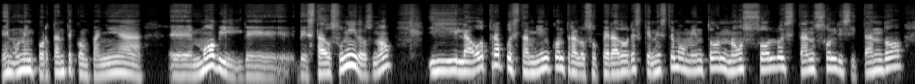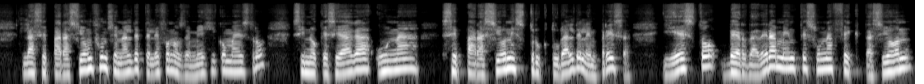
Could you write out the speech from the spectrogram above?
en una importante compañía eh, móvil de, de Estados Unidos, ¿no? Y la otra, pues también contra los operadores que en este momento no solo están solicitando la separación funcional de teléfonos de México, maestro, sino que se haga una separación estructural de la empresa. Y esto verdaderamente es una afectación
